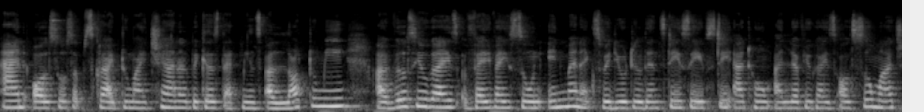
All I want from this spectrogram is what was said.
and also subscribe to my channel because that means a lot to me. I will see you guys very very soon in my next video. Till then stay safe stay at home. I love you guys all so much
